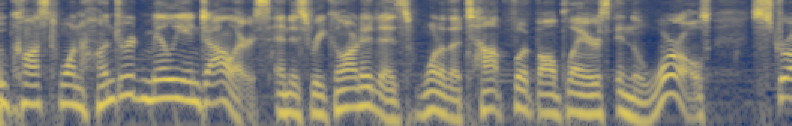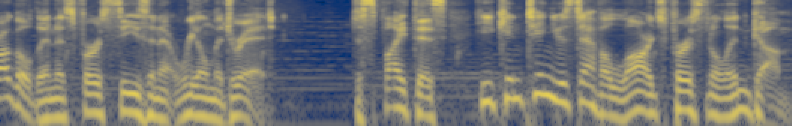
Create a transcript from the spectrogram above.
who cost $100 million and is regarded as one of the top football players in the world, struggled in his first season at Real Madrid. Despite this, he continues to have a large personal income.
